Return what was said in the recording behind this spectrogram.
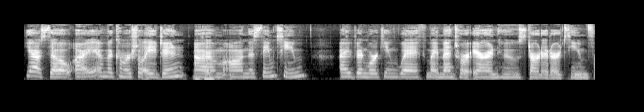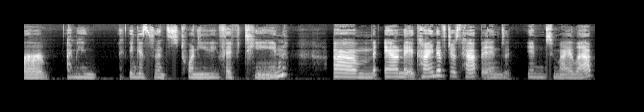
yeah, so I am a commercial agent Okay. um, on the same team. I've been working with my mentor, Aaron, who started our team for, I mean, I think it's since 2015. Um, and it kind of just happened into my lap.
